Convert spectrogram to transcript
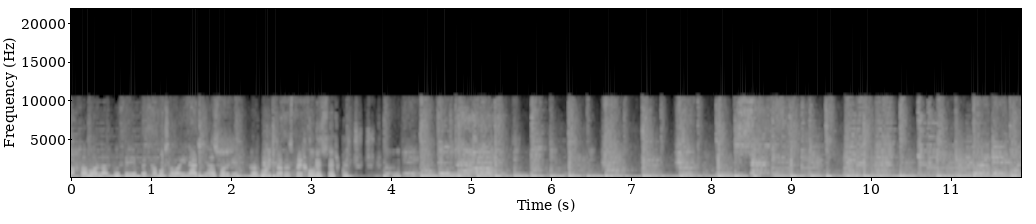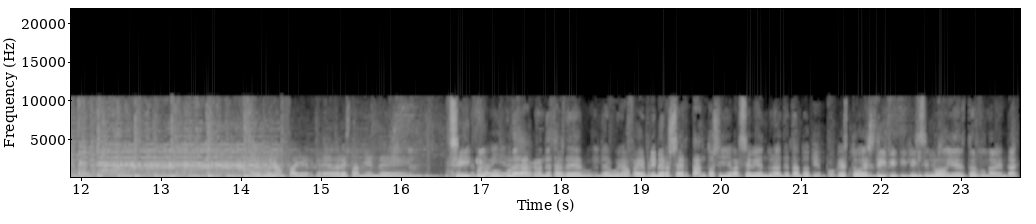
Bajamos las luces y empezamos a bailar ya, porque... Unas bolitas de espejos. Earth, Wind and Fire, creadores también de, Sí, de una de las grandezas de, de Erwin and Fire, primero, ser tantos y llevarse bien durante tanto tiempo, que esto es dificilísimo y esto es fundamental.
